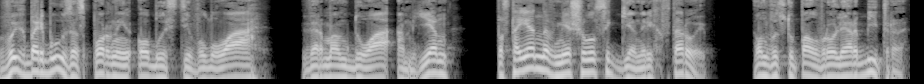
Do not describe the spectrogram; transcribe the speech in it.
В их борьбу за спорные области Валуа, Вермандуа, Амьен постоянно вмешивался Генрих II. Он выступал в роли арбитра,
